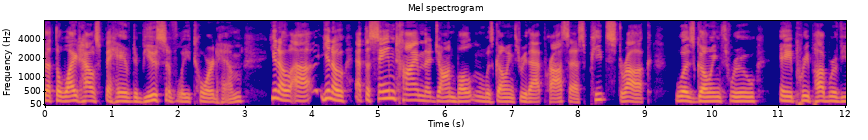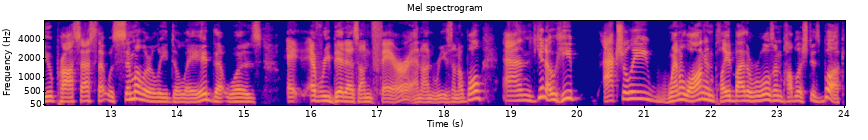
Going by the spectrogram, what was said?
that the White House behaved abusively toward him. You know, uh, you know, at the same time that John Bolton was going through that process, Pete Strzok was going through a pre-pub review process that was similarly delayed, that was a, every bit as unfair and unreasonable. And, you know, he actually went along and played by the rules and published his book.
